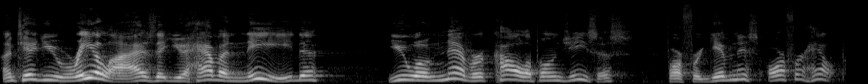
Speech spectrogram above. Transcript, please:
Until you realize that you have a need, you will never call upon Jesus for forgiveness or for help.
